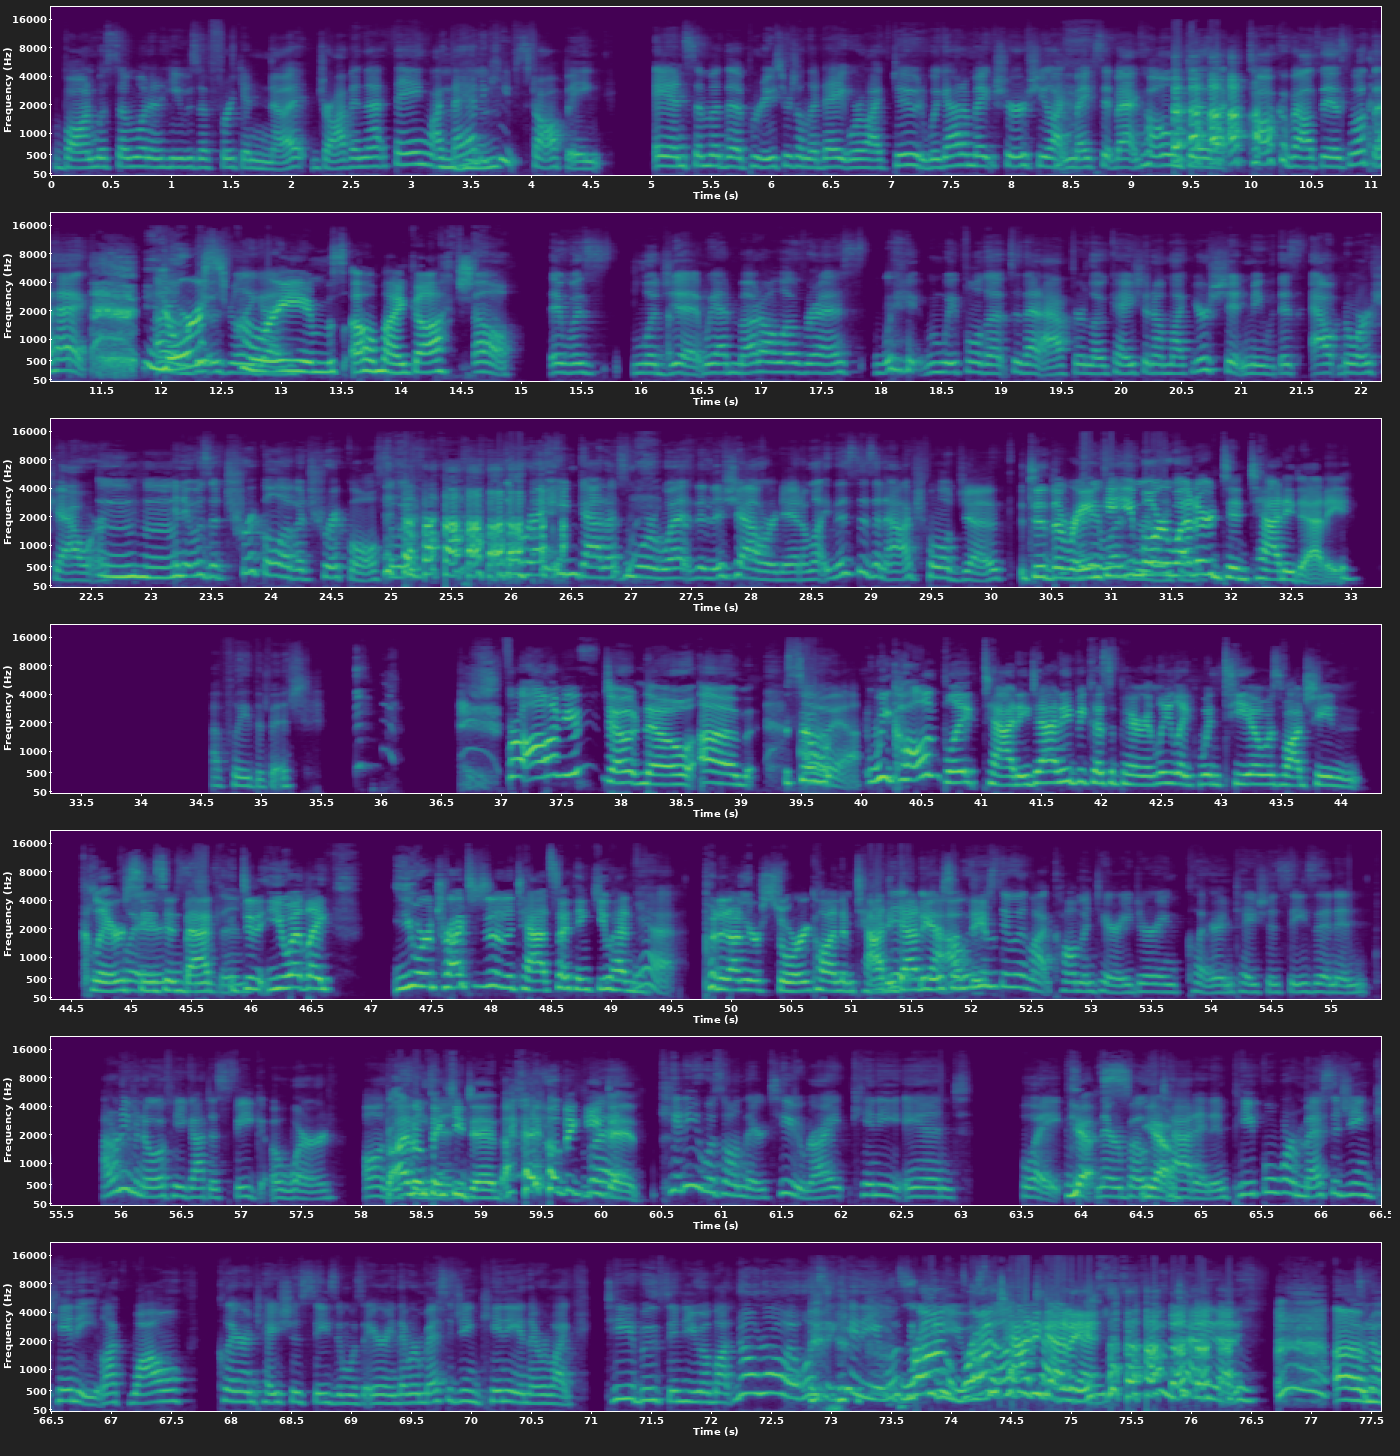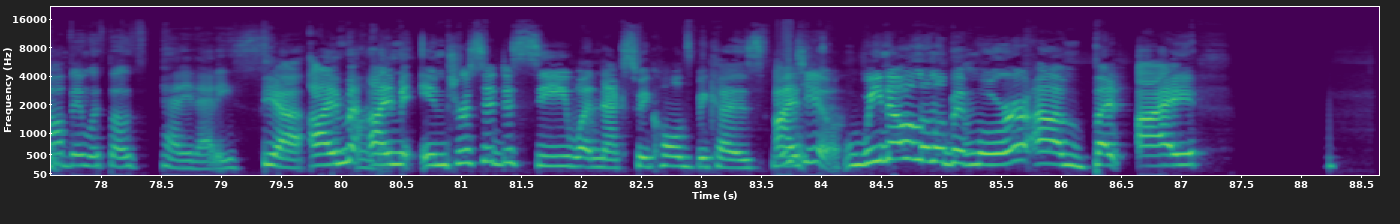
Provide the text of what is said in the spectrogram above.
bond with someone and he was a freaking nut driving that thing. Like they had to Mhm. keep stopping. And some of the producers on the date were like, dude, we got to make sure she like makes it back home to like talk about this. What the heck? Your was really good. screams. oh my gosh. Oh, it was legit. We had mud all over us. We we pulled up to that after location. I'm like, you're shitting me with this outdoor shower. Mhm. And it was a trickle of a trickle. So it, the rain got us more wet than the shower did. I'm like, this is an actual joke. did the rain get you more really wet or did Tatty Daddy? I played the fish. For all of you who don't know, um, so oh yeah. we called Blake Tatty Daddy because apparently, like when Tia was watching Clare's, Clare's season back, season. did you had like you were attracted to the tats? I think you had Yeah. put it on your story calling him Tatty did- Daddy yeah, or I was doing like commentary during Clare and Tayshia's season and I don't even know if he got to speak a word on the I don't think he did. I don't think he did. Kenny was on there too, right? Kenny and Blake. Yeah, they're both yeah. tatted. And people were messaging Kenny, like while Tayshia's season was airing, they were messaging Kenny and they were like, Tia Booth's into you. I'm like, no, no, it wasn't Kenny. It wasn't Wrong- Kenny. It wrong other Tatty Daddy." Wrong Tatty Daddy. So Um, now I've been with both Tatty Daddies. yeah, I'm I'm interested to see what next week holds because Me I too. we know a little bit more um but i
